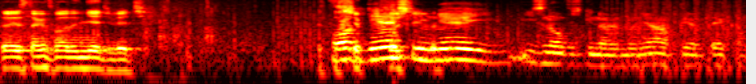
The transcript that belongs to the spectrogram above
To jest tak zwany niedźwiedź. Się podnieśli mnie i, i znowu zginąłem. No ja pierdykam.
